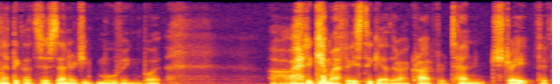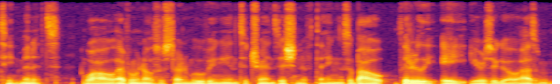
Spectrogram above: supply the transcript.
I think that's just energy moving. But uh, I had to get my face together. I cried for 10 straight 15 minutes. while everyone else was starting moving into transition of things about literally eight years ago as i'm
